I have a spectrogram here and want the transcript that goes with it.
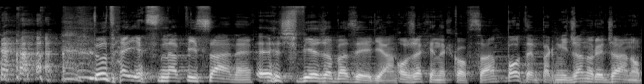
Tutaj jest napisane e, świeża bazylia, orzechy nerkowca, potem parmigiano reggiano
